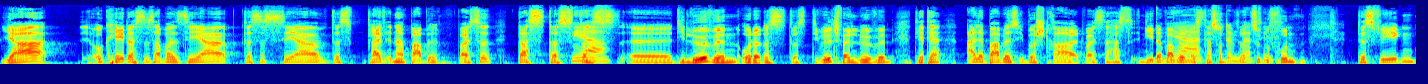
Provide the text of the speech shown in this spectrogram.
Ja, okay, das ist aber sehr, das ist sehr, das bleibt in der Bubble, weißt du? Das, das, Ja. das, äh, die Löwin oder das, das, die Wildschweinlöwin, die hat ja alle Bubbles überstrahlt, weißt du? Hast in jeder Bubble Ja, was davon dazu natürlich. gefunden. Deswegen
